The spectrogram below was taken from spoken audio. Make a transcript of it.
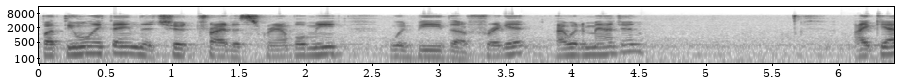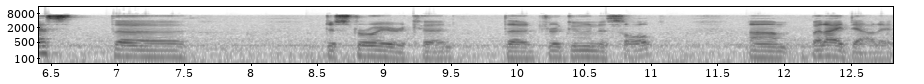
But the only thing that should try to scramble me would be the frigate, I would imagine. I guess the destroyer could, the Dragoon Assault, um, but I doubt it.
